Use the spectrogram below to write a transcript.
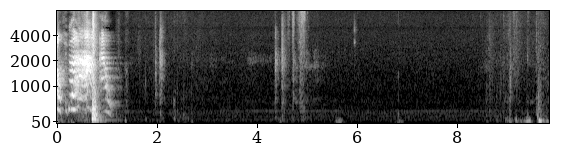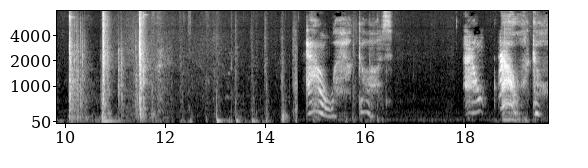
Ow! Ah! Ow! Ow! God. Ow! Ow! God.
